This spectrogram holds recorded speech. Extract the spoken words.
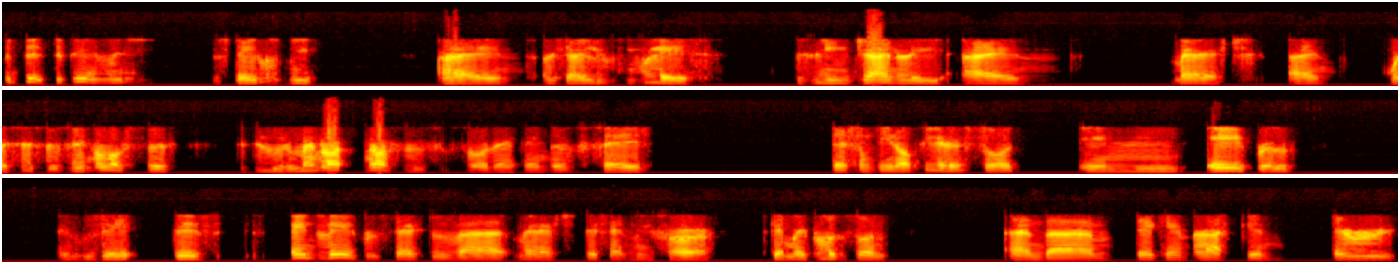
the, the pain really stayed with me, and I started losing weight between January and March, and my sisters noticed it to do and nur- nurses, so they kind of said there's something up here. So in April, it was a, this end of April, start of uh, March, they sent me for to get my bloods done, and um, they came back and they were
